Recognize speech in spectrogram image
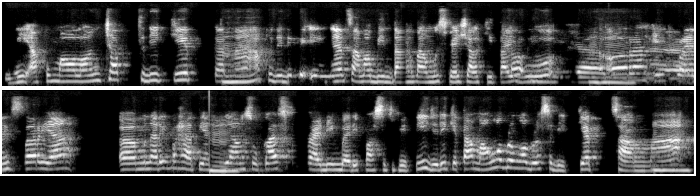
ini, aku mau loncat sedikit karena Mhm. aku jadi keinget sama bintang tamu spesial kita, Ibu. Oh iya. Mhm. orang influencer yang uh, menarik perhatian Hmm. yang suka spreading body positivity. Jadi kita mau ngobrol-ngobrol sedikit sama Hmm.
